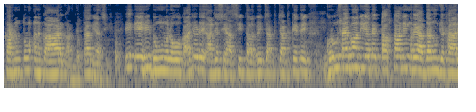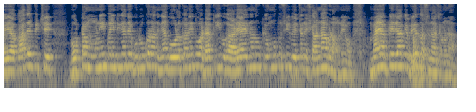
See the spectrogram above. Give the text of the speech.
ਕਰਨ ਤੋਂ ਇਨਕਾਰ ਕਰ ਦਿੱਤਾ ਗਿਆ ਸੀ। ਇਹ ਇਹੀ ਡੂਮ ਲੋਕ ਆ ਜਿਹੜੇ ਅੱਜ ਸਿਆਸੀ ਤਲਵੇ ਚੱਟ ਚੱਟ ਕੇ ਤੇ ਗੁਰੂ ਸਾਹਿਬਾਂ ਦੀ ਅਤੇ ਤਖਤਾਂ ਦੀ ਮਰਿਆਦਾ ਨੂੰ ਜਠਾਰੇ ਆ। ਕਾਦੇ ਪਿੱਛੇ? ਵੋਟਾਂ ਹੋਣੀ ਪੈਂਦੀਆਂ ਤੇ ਗੁਰੂ ਘਰਾਂ ਦੀਆਂ ਗੋਲਕਾਂ ਨੇ ਤੁਹਾਡਾ ਕੀ ਵਿਗਾੜਿਆ? ਇਹਨਾਂ ਨੂੰ ਕਿਉਂ ਤੁਸੀਂ ਵਿੱਚ ਨਿਸ਼ਾਨਾ ਬਣਾਉਨੇ ਹੋ? ਮੈਂ ਅੱਗੇ ਜਾ ਕੇ ਫੇਰ ਦੱਸਣਾ ਚਾਹਣਾ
